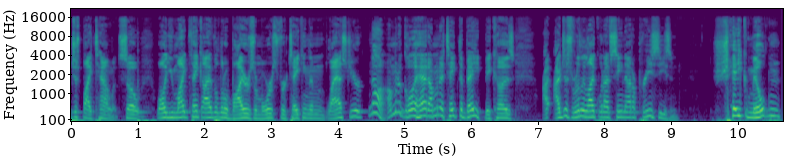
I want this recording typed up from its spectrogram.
just by talent. So while you might think I have a little buyer's remorse for taking them last year, no, I'm going to go ahead. I'm going to take the bait because I, I just really like what I've seen out of preseason. Shake Milton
